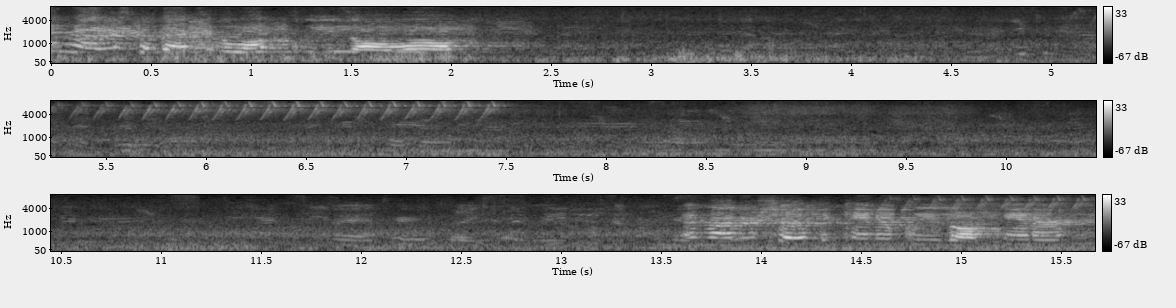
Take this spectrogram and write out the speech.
And the walk, please all walk. And riders show the canter, please all canter.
